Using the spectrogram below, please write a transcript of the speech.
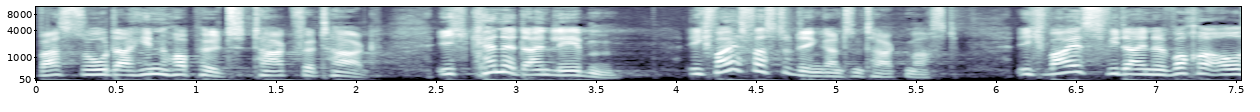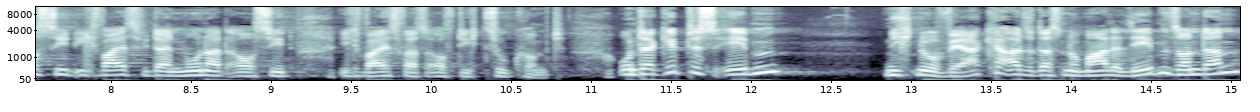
was so dahin hoppelt Tag für Tag. Ich kenne dein Leben. Ich weiß, was du den ganzen Tag machst. Ich weiß, wie deine Woche aussieht. Ich weiß, wie dein Monat aussieht. Ich weiß, was auf dich zukommt. Und da gibt es eben nicht nur Werke, also das normale Leben, sondern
